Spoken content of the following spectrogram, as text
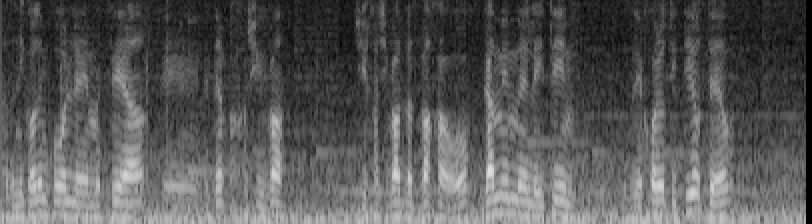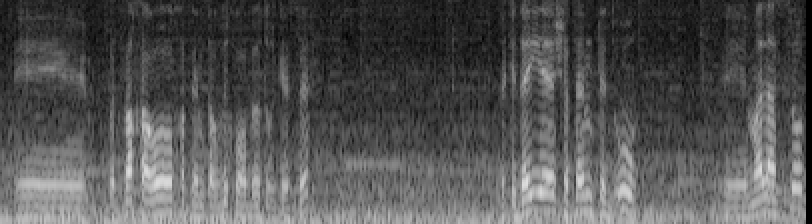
אז אני קודם כל מציע את דרך החשיבה, שהיא חשיבה בטווח הארוך, גם אם לעיתים זה יכול להיות איטי יותר, בטווח הארוך אתם תרוויחו הרבה יותר כסף. וכדי אה, שאתם תדעו אה, מה לעשות,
